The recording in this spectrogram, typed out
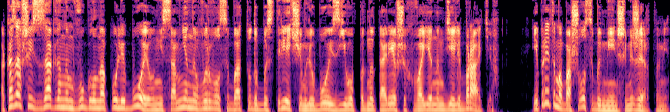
Оказавшись загнанным в угол на поле боя, он, несомненно, вырвался бы оттуда быстрее, чем любой из его поднаторевших в военном деле братьев, и при этом обошелся бы меньшими жертвами.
